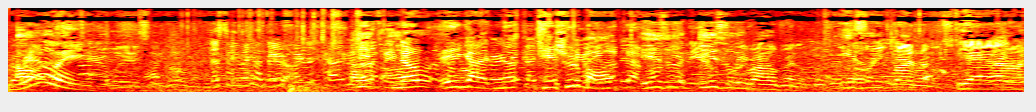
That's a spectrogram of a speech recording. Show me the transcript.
Really? Justin Bieber's my favorite artist. He- no, he ain't got no, can't shoot a ball. Easily, easily Ryan Reynolds. Easily Ryan Reynolds. Yeah,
